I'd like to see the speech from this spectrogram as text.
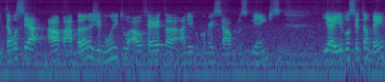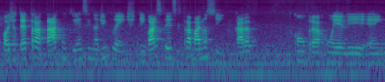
Então você abrange muito a oferta a nível comercial para os clientes. E aí você também pode até tratar com clientes inadimplentes. Tem vários clientes que trabalham assim. O cara compra com ele em,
